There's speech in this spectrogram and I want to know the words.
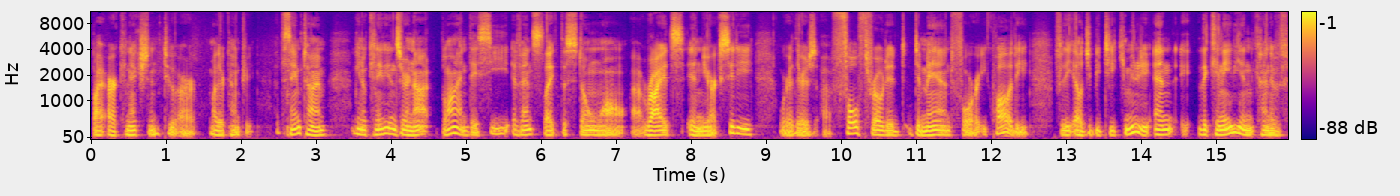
by our connection to our mother country. At the same time, you know, Canadians are not blind. They see events like the Stonewall uh, riots in New York City, where there's a full throated demand for equality for the LGBT community. And the Canadian kind of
